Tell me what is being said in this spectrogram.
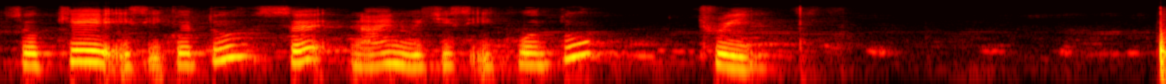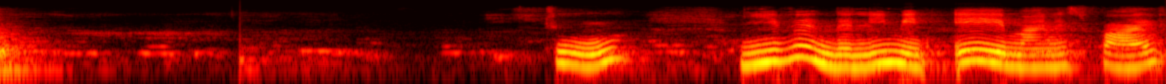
So k is equal to third 9 which is equal to 3. 2, given the limit a minus 5,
